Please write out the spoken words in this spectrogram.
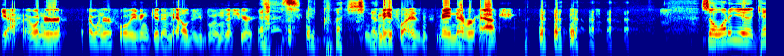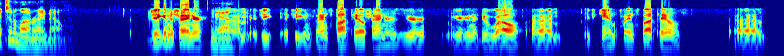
Yeah, I wonder. I wonder if we'll even get an algae bloom this year. That's a good question. the mayflies may never hatch. so, what are you catching them on right now? Jigging a shiner. Yeah. Um, if you if you can find spot tail shiners, you're you're going to do well. Um, if you can't find spot tails, um,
